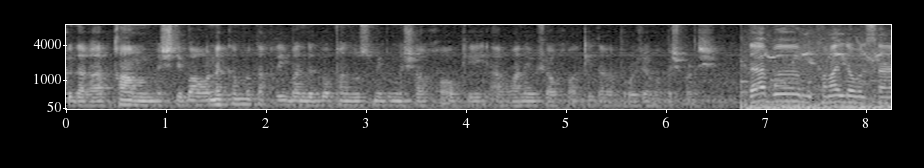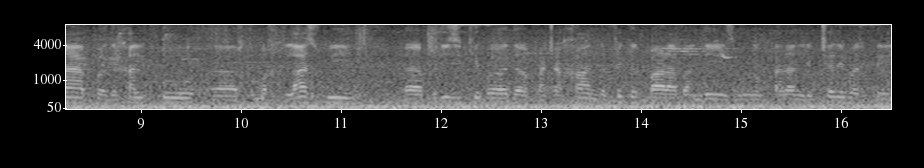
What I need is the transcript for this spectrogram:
که دغه ارقام اشتباه ونه کړم نو تقریباً د دوه پنځوس میلیونه شاوخوا کې افغانیو شاوخوا کې دغه پروژه به بشپړه شي. دا به مکمل ډول سره په د خلکو په مخ لاس وي، په دې ځي کې به د پاچا خان د فکر په اړه باندې زمونږ استادان لیکچرې ورکړي،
